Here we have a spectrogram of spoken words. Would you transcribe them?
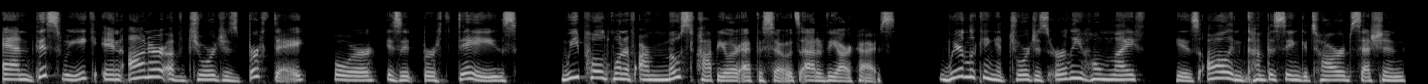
And this week, in honor of George's birthday, or is it birthdays, we pulled one of our most popular episodes out of the archives. We're looking at George's early home life, his all encompassing guitar obsession,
